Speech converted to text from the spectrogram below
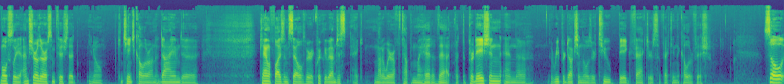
Mostly, I'm sure there are some fish that you know can change color on a dime to camouflage themselves very quickly, but I'm just not aware off the top of my head of that. But the predation and the, the reproduction, those are two big factors affecting the color of fish. So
